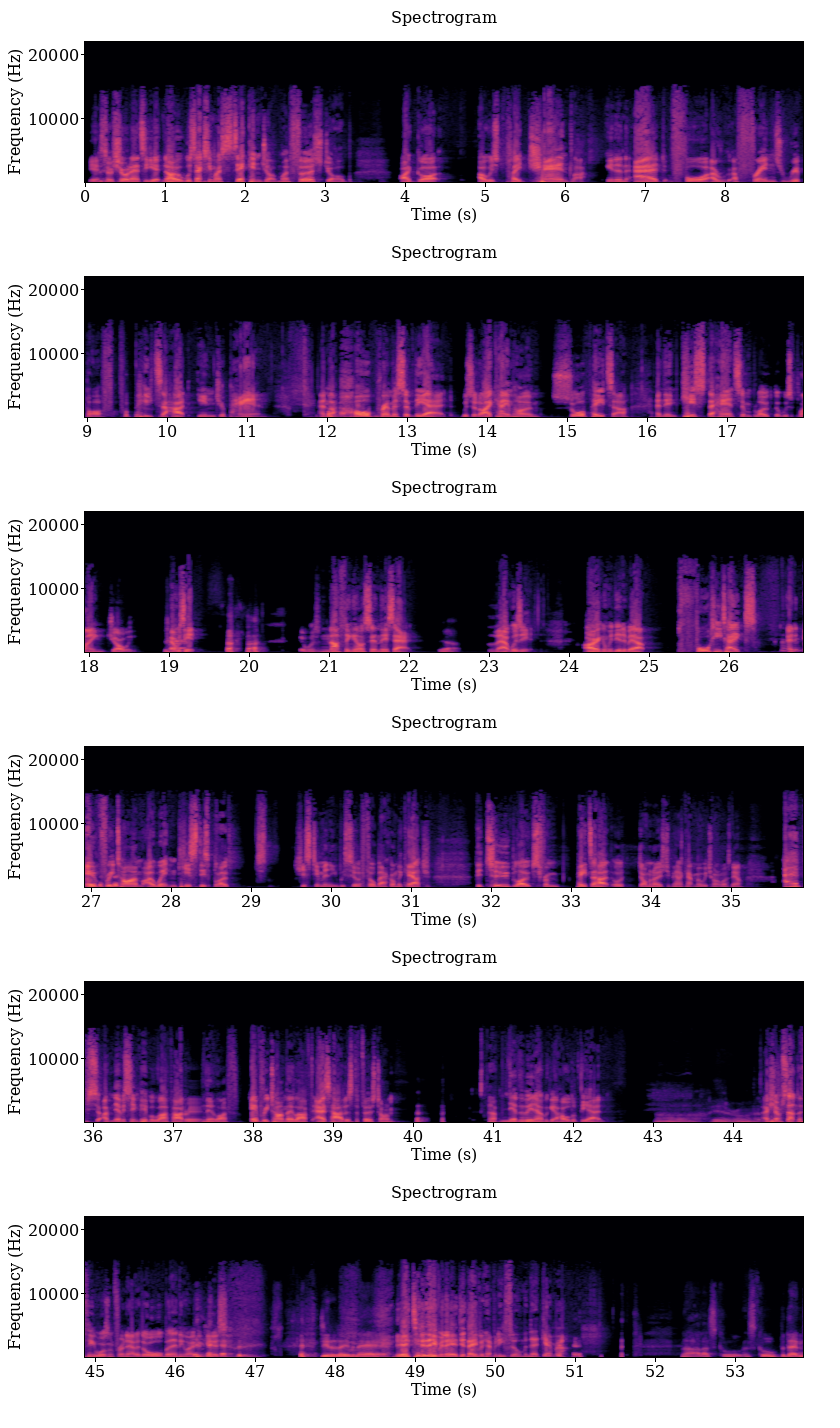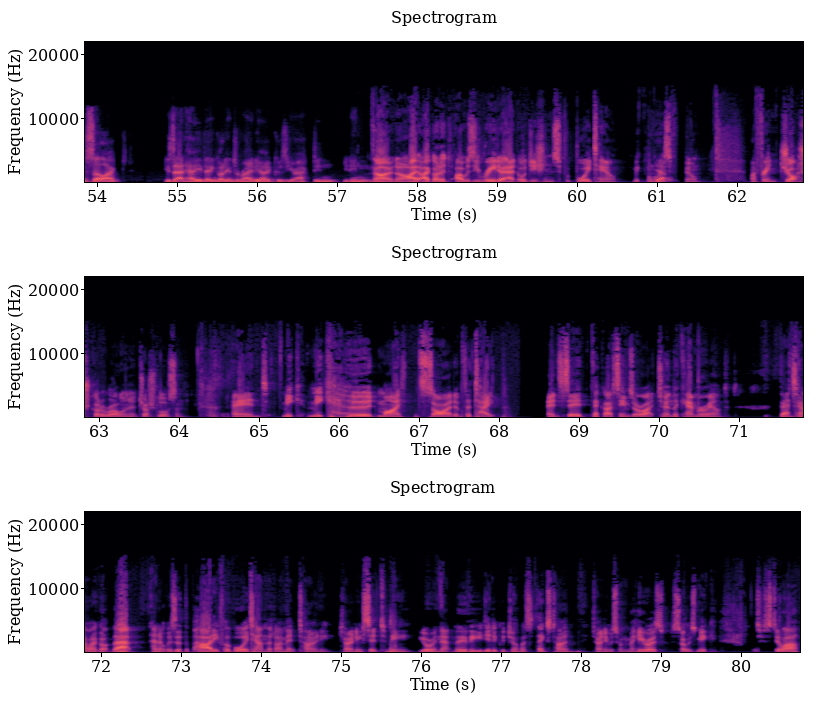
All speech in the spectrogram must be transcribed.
yeah. So short answer, yeah. No, it was actually my second job. My first job, I got. I was played Chandler in an ad for a, a friend's ripoff for Pizza Hut in Japan. And the whole premise of the ad was that I came home, saw pizza, and then kissed the handsome bloke that was playing Joey. That was it. there was nothing else in this ad. yeah. That was it. I reckon we did about 40 takes, and every time I went and kissed this bloke, kissed him, and he, we sort of fell back on the couch. The two blokes from Pizza Hut or Domino's Japan, I can't remember which one it was now. Abs- I've never seen people laugh harder in their life. Every time they laughed as hard as the first time. And I've never been able to get hold of the ad. Oh, yeah, right. Actually, I'm starting to think it wasn't for an ad at all, but anyway, who cares? Did it even air? yeah, did it even air? Did they even have any film in that camera? Nah, that's cool. That's cool. But then, so like, is that how you then got into radio? Because you're acting, you didn't. No, no. I, I got it. I was a reader at auditions for Boytown, Mick Molloy's film. My friend Josh got a role in it, Josh Lawson, and Mick Mick heard my side of the tape and said, "That guy seems all right. Turn the camera around." That's how I got that, and it was at the party for Boytown that I met Tony. Tony said to me, "You're in that movie. You did a good job." I said, "Thanks, Tony." Tony was one of my heroes. So is Mick, still are.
